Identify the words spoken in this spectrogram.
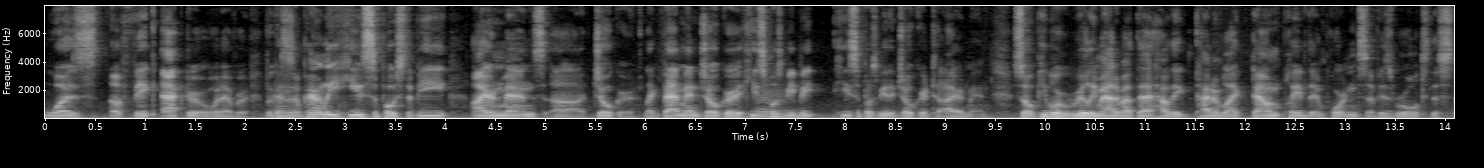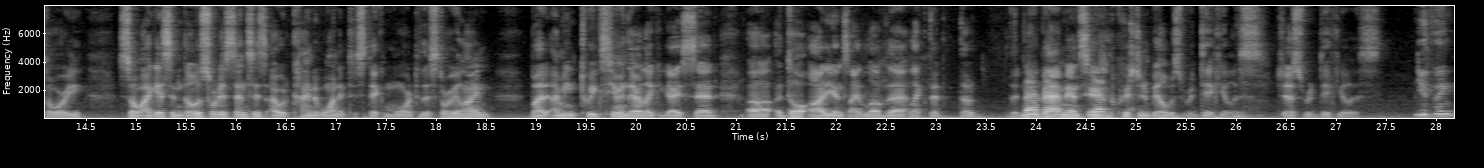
was a fake actor or whatever because apparently he's supposed to be Iron Man's uh, Joker, like Batman Joker. He's supposed to be he's supposed to be the Joker to Iron Man. So people are really mad about that. How they kind of like downplayed the importance of his role to the story. So I guess in those sort of senses, I would kind of want it to stick more to the storyline. But I mean, tweaks here and there, like you guys said. Uh, adult audience, I love that. Like the the, the new Batman, Batman series yep. with Christian Bale was ridiculous, just ridiculous. Do you think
